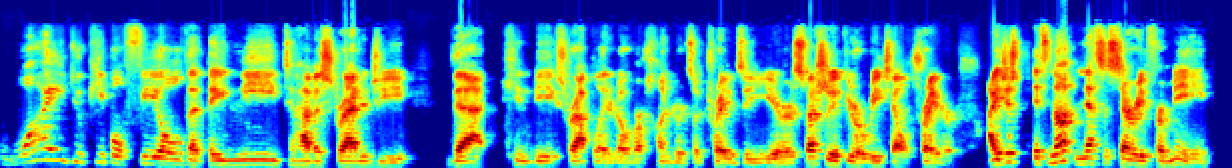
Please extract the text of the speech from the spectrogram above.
why do people feel that they need to have a strategy that can be extrapolated over hundreds of trades a year, especially if you're a retail trader? I just, it's not necessary for me.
